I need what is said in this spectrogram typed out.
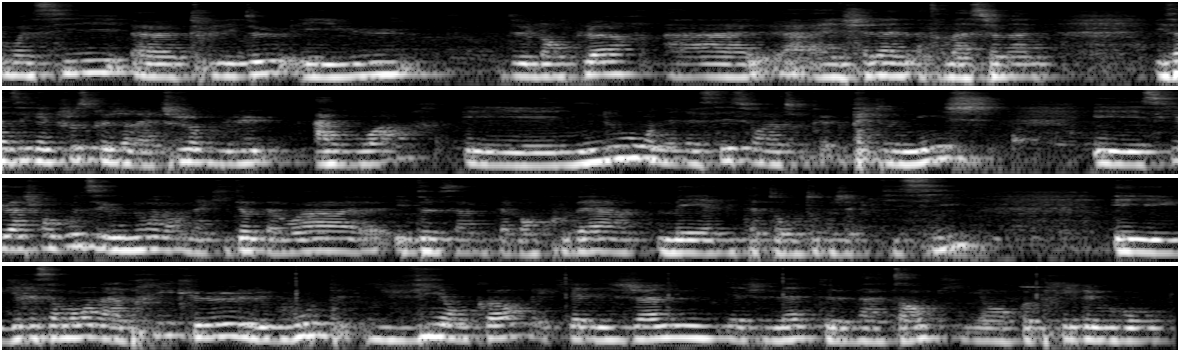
moi aussi, euh, tous les deux aient eu de l'ampleur à, à échelle internationale. Et ça c'est quelque chose que j'aurais toujours voulu avoir. Et nous on est resté sur un truc plutôt niche. Et ce qui est vachement cool, c'est que nous, on a quitté Ottawa et deux habite à Vancouver, mais habite à Toronto, j'habite ici. Et récemment, on a appris que le groupe, il vit encore et qu'il y a des jeunes, des jeunettes de 20 ans qui ont repris le groupe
